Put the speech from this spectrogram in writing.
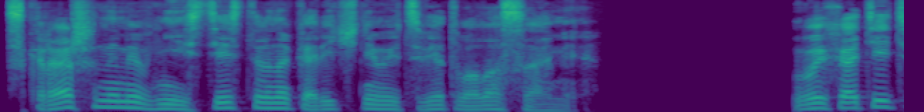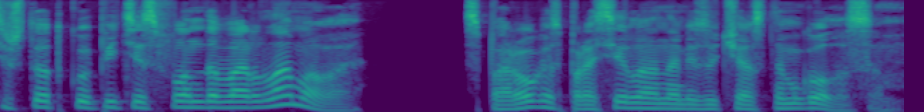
с крашенными в неестественно коричневый цвет волосами. «Вы хотите что-то купить из фонда Варламова?» С порога спросила она безучастным голосом.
